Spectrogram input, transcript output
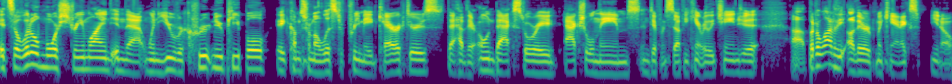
it's a little more streamlined in that when you recruit new people, it comes from a list of pre-made characters that have their own backstory, actual names, and different stuff. You can't really change it. Uh, but a lot of the other mechanics, you know,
